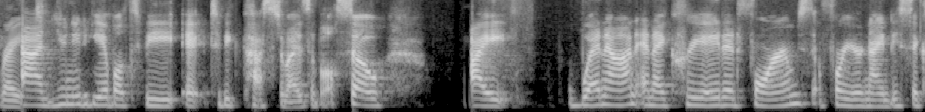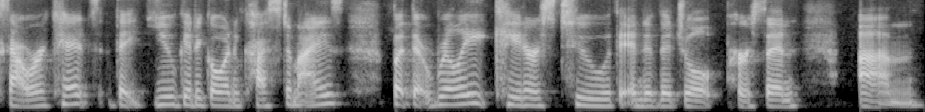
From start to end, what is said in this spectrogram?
Right. and you need to be able to be it to be customizable. So I went on and I created forms for your 96 hour kits that you get to go and customize, but that really caters to the individual person um,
